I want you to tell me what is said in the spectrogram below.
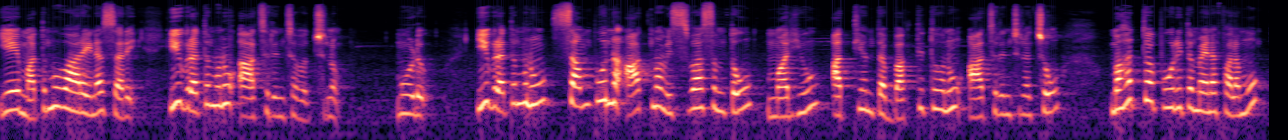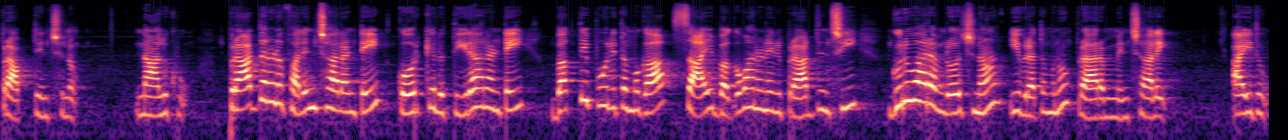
ఏ మతము వారైనా సరే ఈ వ్రతమును ఆచరించవచ్చును. మూడు ఈ వ్రతమును సంపూర్ణ ఆత్మవిశ్వాసంతో మరియు అత్యంత భక్తితోనూ ఆచరించినచో మహత్వపూరితమైన ఫలము ప్రాప్తించును. నాలుగు ప్రార్థనలు ఫలించాలంటే కోర్కెలు తీరాలంటే భక్తిపూరితముగా సాయి భగవానుని ప్రార్థించి గురువారం రోజున ఈ వ్రతమును ప్రారంభించాలి. ఐదు.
